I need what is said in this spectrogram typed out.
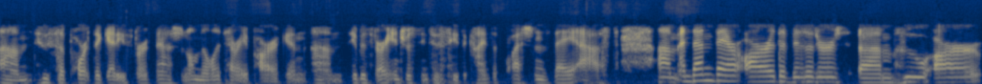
um, who support the Gettysburg National Military Park, and um, it was very interesting to see the kinds of questions they asked. Um, and then there are the visitors um, who are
